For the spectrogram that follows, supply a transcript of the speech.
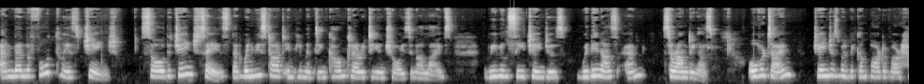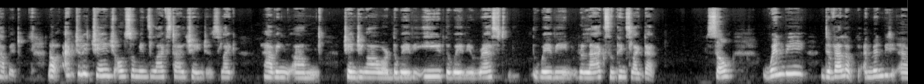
And then the fourth is change. So the change says that when we start implementing calm clarity and choice in our lives, we will see changes within us and surrounding us. Over time, changes will become part of our habit. Now, actually, change also means lifestyle changes, like having um, changing our the way we eat, the way we rest, the way we relax, and things like that. So, when we develop and when we uh,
